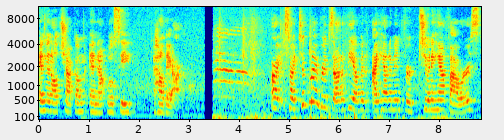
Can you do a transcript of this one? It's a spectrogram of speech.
and then I'll check them and uh, we'll see how they are. All right, so I took my ribs out of the oven. I had them in for two and a half hours.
